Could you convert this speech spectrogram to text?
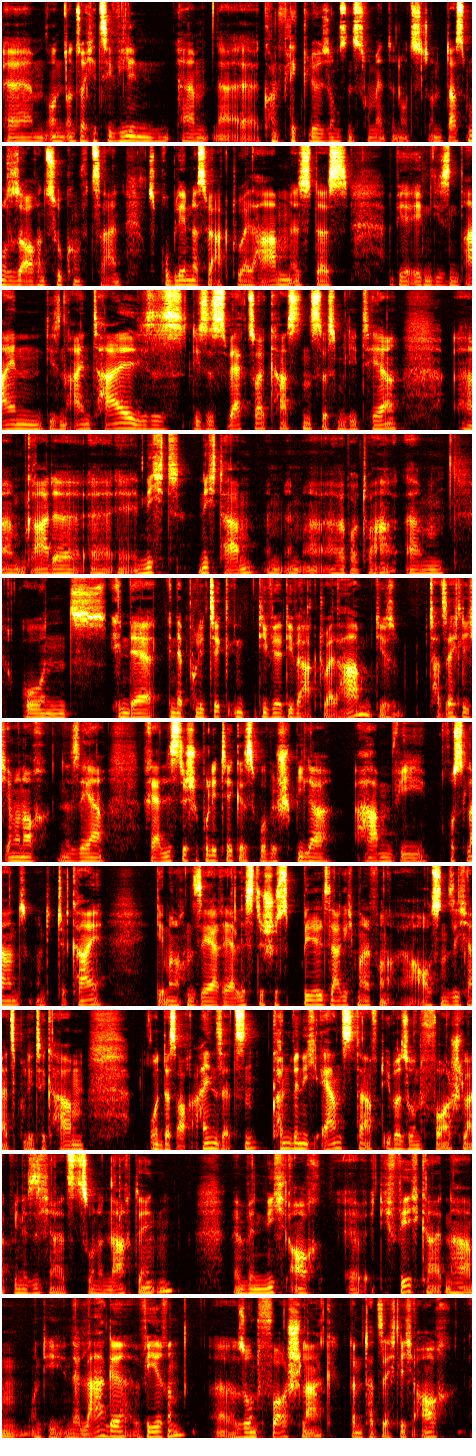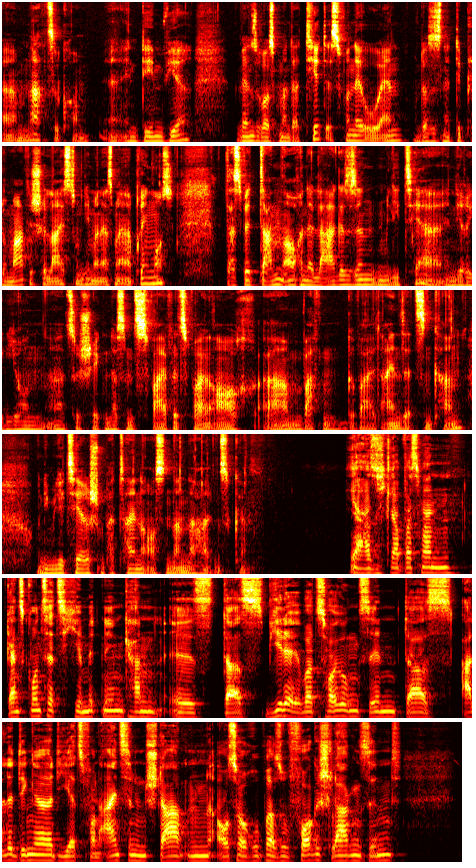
Ähm, und, und solche zivilen ähm, äh, Konfliktlösungsinstrumente nutzt. Und das muss es auch in Zukunft sein. Das Problem, das wir aktuell haben, ist, dass wir eben diesen einen, diesen einen Teil dieses, dieses Werkzeugkastens, das Militär, ähm, gerade äh, nicht, nicht haben im, im äh, Repertoire. Ähm, und in der, in der Politik, die wir, die wir aktuell haben, die tatsächlich immer noch eine sehr realistische Politik ist, wo wir Spieler haben wie Russland und die Türkei, die immer noch ein sehr realistisches Bild, sage ich mal, von Außensicherheitspolitik haben und das auch einsetzen, können wir nicht ernsthaft über so einen Vorschlag wie eine Sicherheitszone nachdenken, wenn wir nicht auch äh, die Fähigkeiten haben und die in der Lage wären, äh, so einen Vorschlag dann tatsächlich auch ähm, nachzukommen, äh, indem wir, wenn sowas mandatiert ist von der UN, und das ist eine diplomatische Leistung, die man erstmal erbringen muss, dass wir dann auch in der Lage sind, Militär in die Region zu schicken, das im Zweifelsfall auch ähm, Waffengewalt einsetzen kann und die militärischen Parteien auseinanderhalten zu können. Ja, also ich glaube, was man ganz grundsätzlich hier mitnehmen kann, ist, dass wir der Überzeugung sind, dass alle Dinge, die jetzt von einzelnen Staaten aus Europa so vorgeschlagen sind,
